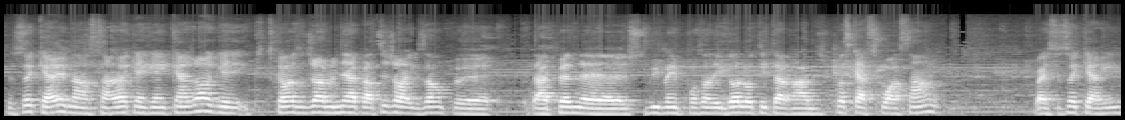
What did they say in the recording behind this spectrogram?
C'est ça qui arrive dans ce temps-là. Quand, genre, tu commences déjà à mener à partir, genre exemple, euh, t'as à peine euh, subi 20% des gars, l'autre est rendu presque à 60. Ben c'est ça qui arrive.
